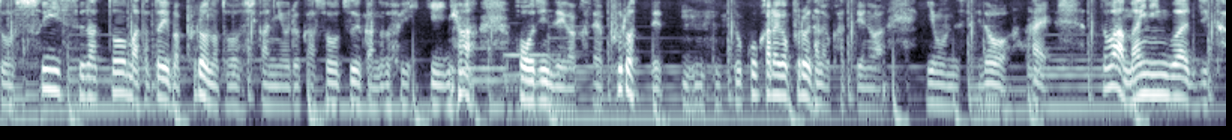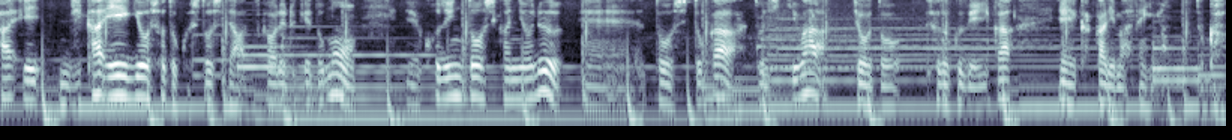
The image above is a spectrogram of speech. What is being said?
と、スイスだと、まあ、例えばプロの投資家による仮想通貨の取引には 法人税が課される。プロって、うん、どこからがプロなのかっていうのは疑問ですけど、はい。あとは、マイニングは自家自家営業所得として扱われるけども、えー、個人投資家による、えー、投資とか取引は譲渡所得税が、えー、かかりませんよとか、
